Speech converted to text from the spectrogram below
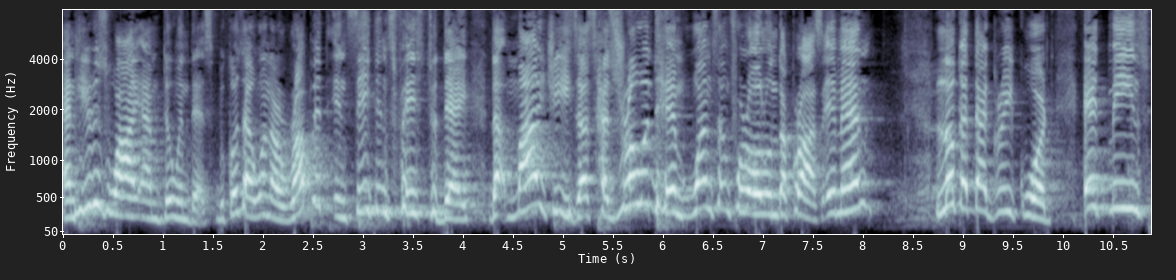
And here is why I'm doing this because I want to rub it in Satan's face today that my Jesus has ruined him once and for all on the cross. Amen? Look at that Greek word. It means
